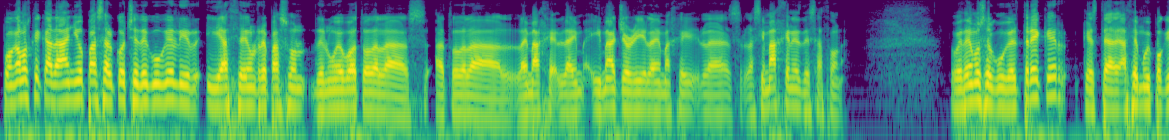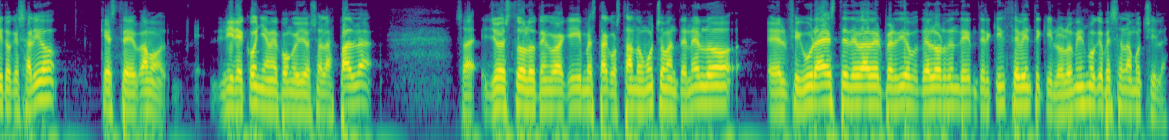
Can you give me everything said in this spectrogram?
pongamos que cada año pasa el coche de Google y, hace un repaso de nuevo a todas las, a toda la, imagen, la imagery, la las, imágenes de esa zona. Luego tenemos el Google Tracker, que este hace muy poquito que salió, que este, vamos, ni de coña me pongo yo eso en la espalda. O sea, yo esto lo tengo aquí, me está costando mucho mantenerlo. El figura este debe haber perdido del orden de entre 15 y 20 kilos, lo mismo que pesa la mochila.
